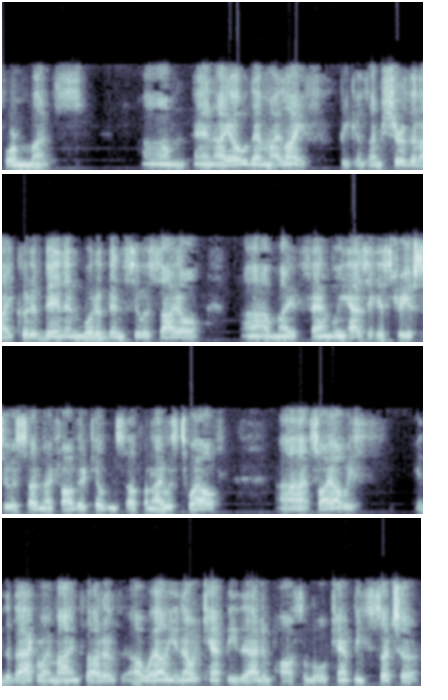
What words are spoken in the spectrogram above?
for months, um, and I owe them my life because I'm sure that I could have been and would have been suicidal. Uh, my family has a history of suicide. My father killed himself when I was 12, uh, so I always in the back of my mind thought of, oh, well, you know, it can't be that impossible. It can't be such a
